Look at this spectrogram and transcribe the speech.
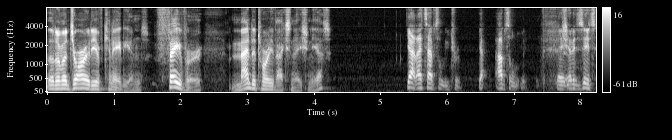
that a majority of Canadians favor mandatory vaccination, yes? Yeah, that's absolutely true. Yeah, absolutely. It's, it's,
